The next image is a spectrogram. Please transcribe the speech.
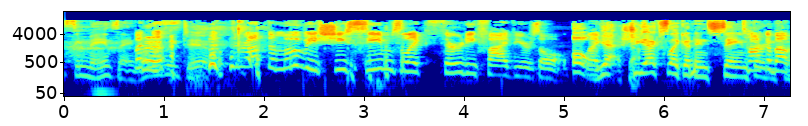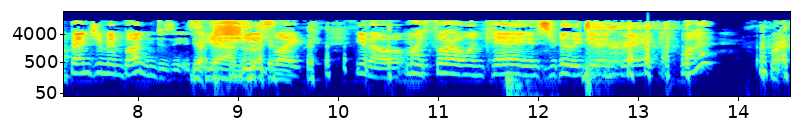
that's amazing. But what the- would we do? But throughout the movie, she seems like 35 years old. Oh like, yeah, she acts like an insane. Talk 35. about Benjamin Button disease. Yeah. Like, Yeah, she's right. like, you know, my 401k is really doing great. what? right.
